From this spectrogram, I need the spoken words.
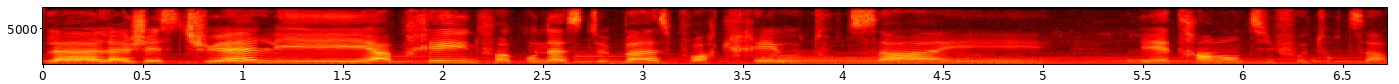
la, gestuelle. Et après, une fois qu'on a cette base, pouvoir créer autour de ça et, être inventif autour de ça.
